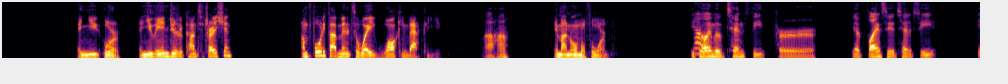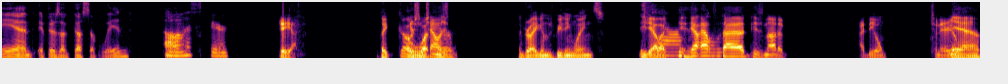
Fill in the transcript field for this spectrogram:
and you or and you end your concentration, I'm 45 minutes away walking back to you Uh huh. In my normal form. You No. can only move ten feet per. You have flying speed of ten feet, and if there's a gust of wind, Oh, that's fair. Yeah. Yeah. Like oh, There's some what, challenges. uh, the dragon's beating wings. Yeah, like Yeah. yeah, outside is not a ideal scenario. Yeah,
